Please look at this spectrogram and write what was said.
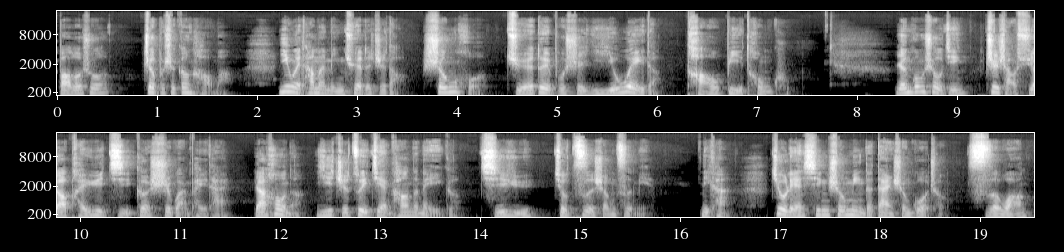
保罗说：“这不是更好吗？因为他们明确的知道，生活绝对不是一味的逃避痛苦。人工受精至少需要培育几个试管胚胎，然后呢，移植最健康的那一个。”其余就自生自灭。你看，就连新生命的诞生过程，死亡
